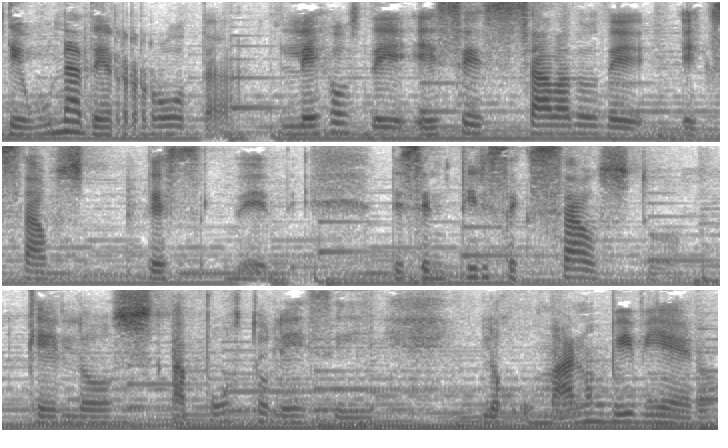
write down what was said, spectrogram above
de una derrota, lejos de ese sábado de, de sentirse exhausto que los apóstoles y los humanos vivieron,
